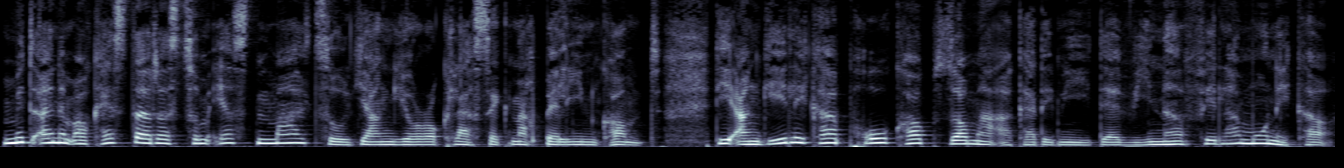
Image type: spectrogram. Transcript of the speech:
Mit einem Orchester, das zum ersten Mal zu Young Euro Classic nach Berlin kommt, die Angelika Prokop Sommerakademie der Wiener Philharmoniker.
